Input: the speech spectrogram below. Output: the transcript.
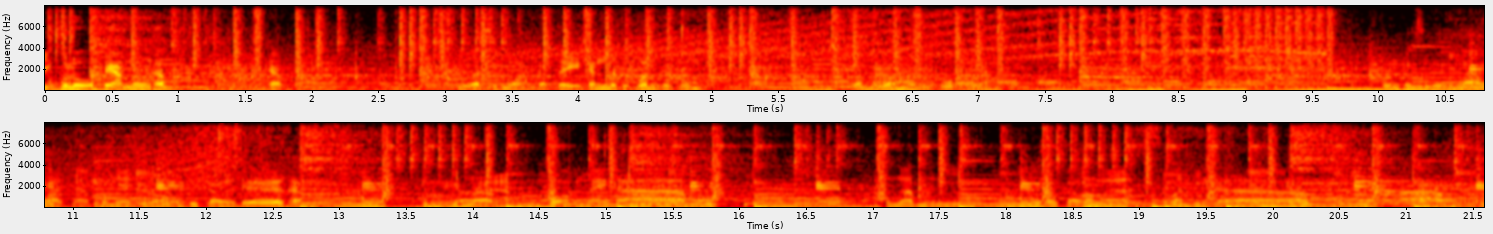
พิกโกโลแต้มนึงครับนะครับที่ว่าสมอดกับใจกันเมื่อทุกคนครับผมรวมร่วมมันพวกแต้มครับผมกับเสือลาพาจากพ่อแม่พี่น้องคือเก่าเลยเด้อครับยินดีครับขอกันไหนครับสำหรับมือนี้ขอกล่าวเข้ามาสวัสดีครับ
